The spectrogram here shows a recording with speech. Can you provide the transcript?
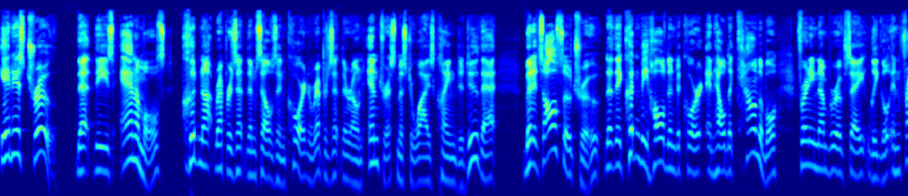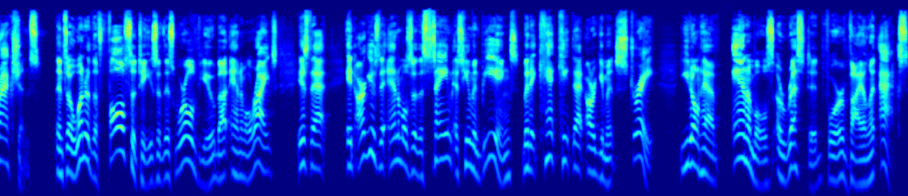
it is true that these animals could not represent themselves in court and represent their own interests. Mr. Wise claimed to do that. But it's also true that they couldn't be hauled into court and held accountable for any number of, say, legal infractions. And so, one of the falsities of this worldview about animal rights is that it argues that animals are the same as human beings, but it can't keep that argument straight. You don't have animals arrested for violent acts.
